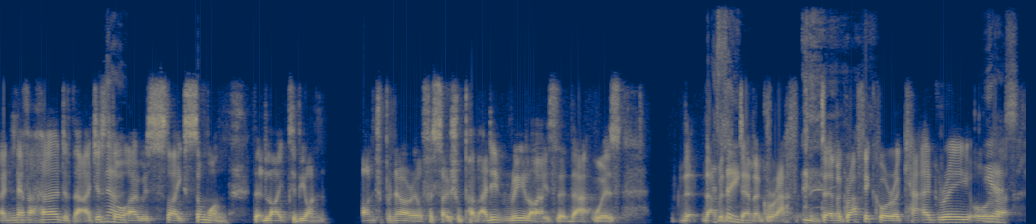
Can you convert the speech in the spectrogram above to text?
I'd never heard of that. I just no. thought I was like someone that liked to be on entrepreneurial for social purpose. I didn't realize that that was that that a was thing. a demographic demographic or a category or yes. a,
